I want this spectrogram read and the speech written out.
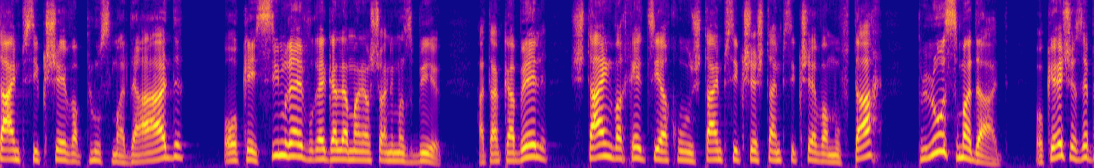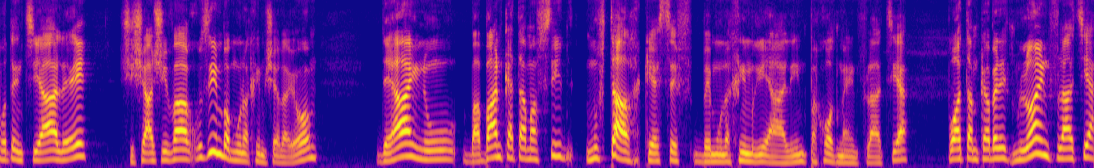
2.7 פלוס מדד. אוקיי, שים לב רגע למה שאני מסביר. אתה מקבל 2.5 אחוז, 2.6, 2.7 מובטח, פלוס מדד, אוקיי? שזה פוטנציאל ל-6-7 אחוזים במונחים של היום. דהיינו, בבנק אתה מפסיד מובטח כסף במונחים ריאליים, פחות מהאינפלציה. פה אתה מקבל את מלוא האינפלציה,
